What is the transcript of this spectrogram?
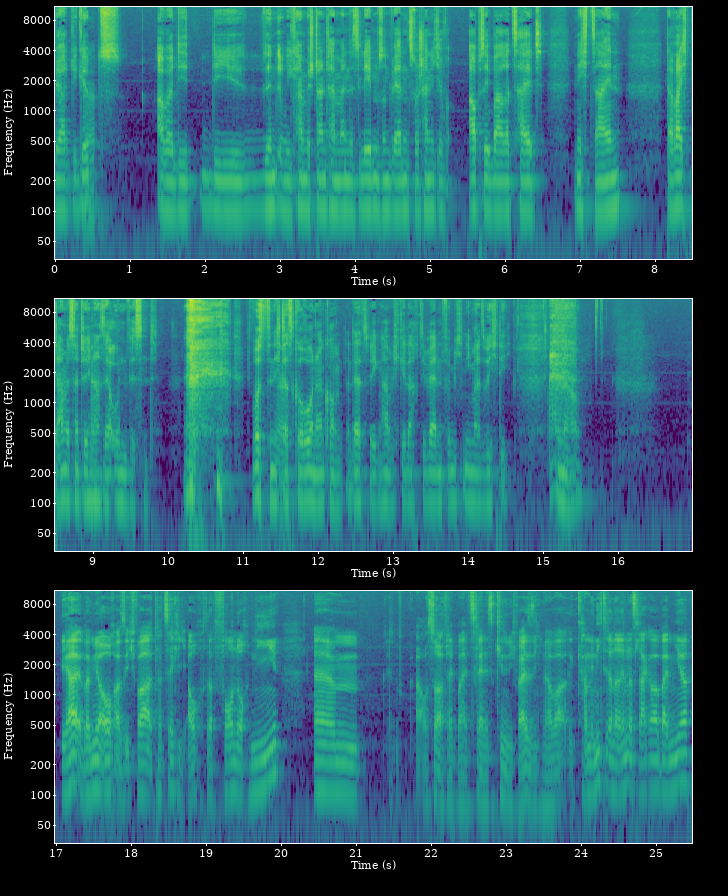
ja, die gibt's, ja. aber die, die sind irgendwie kein Bestandteil meines Lebens und werden es wahrscheinlich auf absehbare Zeit nicht sein. Da war ich damals natürlich ja. noch sehr unwissend. ich wusste nicht, ja. dass Corona kommt und deswegen habe ich gedacht, sie werden für mich niemals wichtig. Genau. Ja, bei mir auch. Also ich war tatsächlich auch davor noch nie. Ähm, außer vielleicht mal als kleines Kind, ich weiß es nicht mehr, aber ich kann mich nicht daran erinnern, das lag aber bei mir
